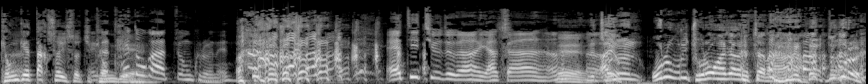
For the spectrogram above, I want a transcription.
경계에 딱 서 있었지, 그러니까 경계. 태도가 좀 그러네. attitude가 약간, 어? 네. 어. 저는- 아니, 오늘 우리 조롱하자 그랬잖아. 누구를?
